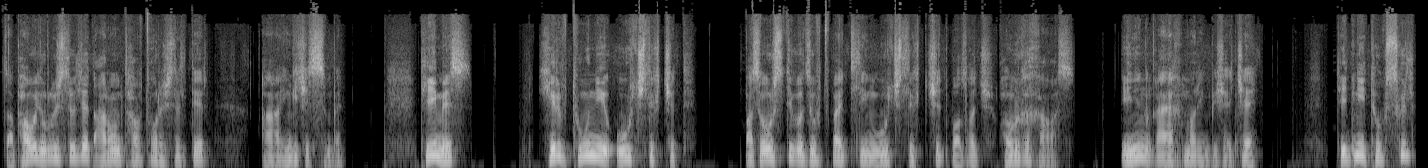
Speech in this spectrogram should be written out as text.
За Паул үргэлжлүүлээд 15 дугаар ишлэлдэр ингэж хэлсэн байна. Тиймээс хэрв түүний үйлчлэгчд бас өөрсдийгөө зөвхт байдлын үйлчлэгчд болгож хувиргах аваас энэ нь гайхмаар юм биш ажээ. Тэдний төгсгөл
